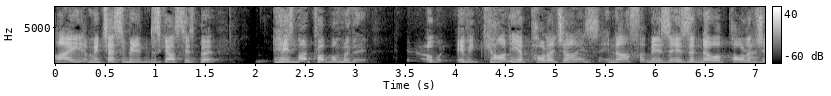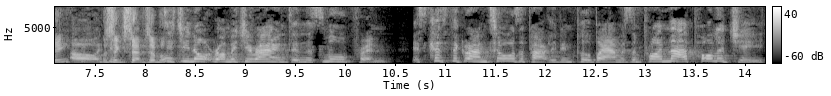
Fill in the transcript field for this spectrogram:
I, I mean, Tessa, we didn't discuss this, but here's my problem with it. Oh, if it, can't he apologise enough? I mean, is, is there no apology uh, Oh, that's did- acceptable? Did you not rummage around in the small print? It's because the Grand Tour's apparently been pulled by Amazon Prime. That apology.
